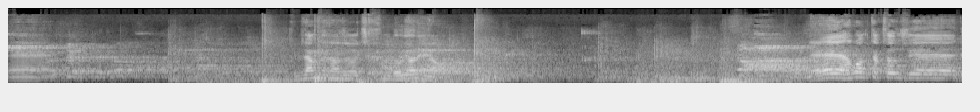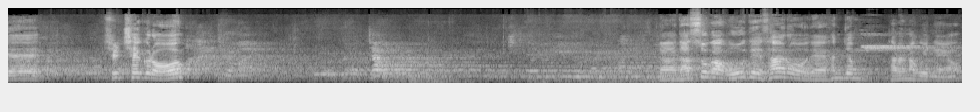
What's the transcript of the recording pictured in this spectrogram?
네. 김상준 선수 참 노련해요. 네, 허광탁 선수의 네, 실책으로. 자, 나소가 5대 4로 네, 한 점 달아나고 있네요.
